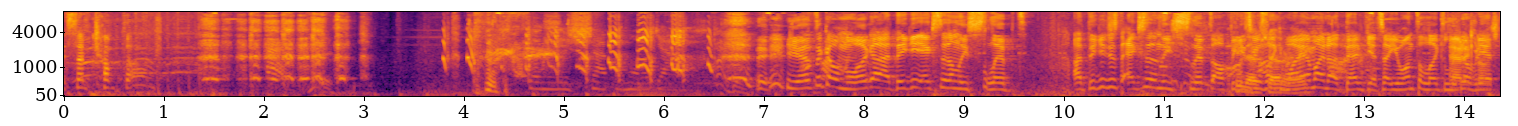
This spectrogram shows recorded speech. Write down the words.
it said jump down. he has to come look and I think he accidentally slipped. I think he just accidentally slipped off because he was like, shot, why right? am I not dead yet? So you want to like look over the edge.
